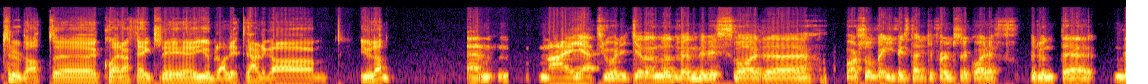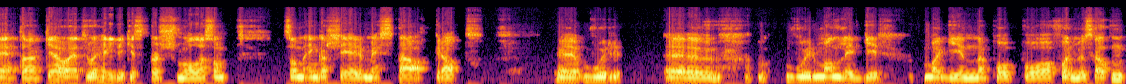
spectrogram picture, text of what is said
tror du at KrF egentlig jubla litt i helga, Julian? Nei, jeg tror ikke det nødvendigvis var, eh, var, så veldig sterke følelser i KrF rundt det vedtaket. Og jeg tror heller ikke spørsmålet som, som engasjerer mest er akkurat eh, hvor, eh, hvor, man legger marginene på, på formuesskatten.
